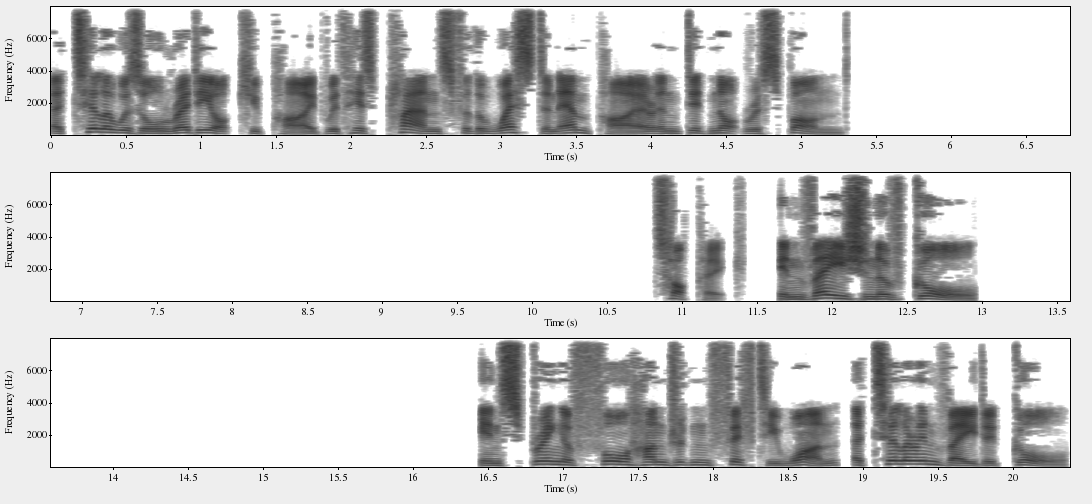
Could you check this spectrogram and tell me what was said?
Attila was already occupied with his plans for the Western Empire and did not respond. Topic. Invasion of Gaul In spring of 451, Attila invaded Gaul.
